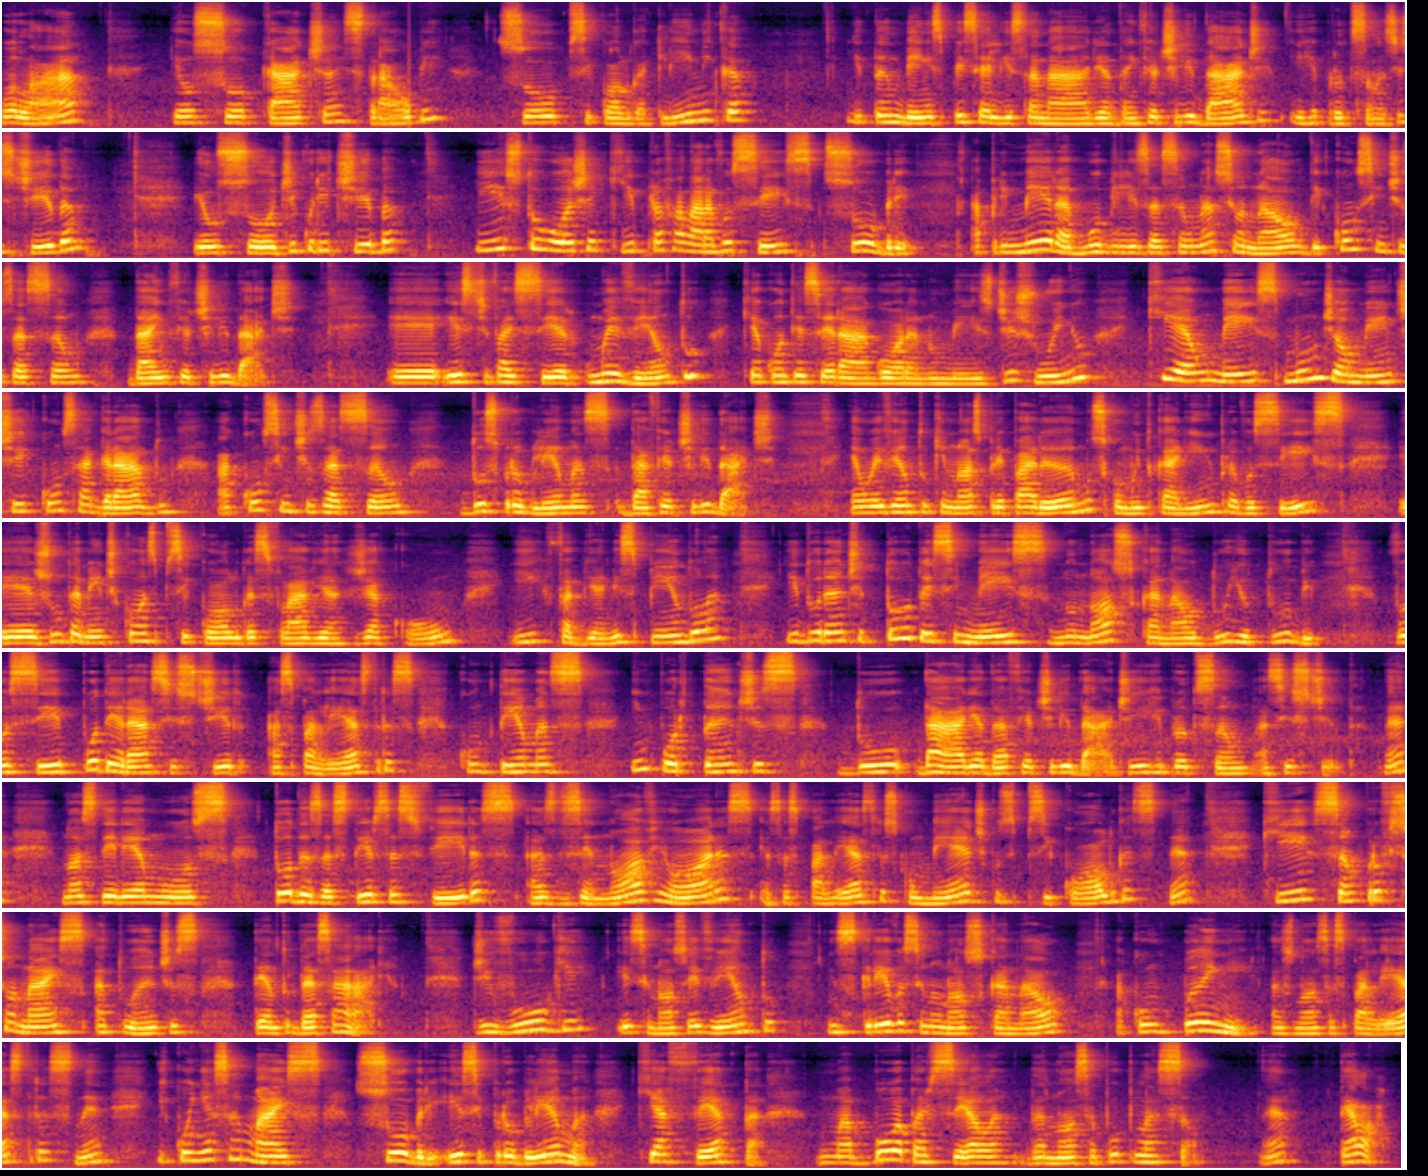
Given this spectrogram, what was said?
Olá, eu sou Kátia Straub, sou psicóloga clínica e também especialista na área da infertilidade e reprodução assistida. Eu sou de Curitiba e estou hoje aqui para falar a vocês sobre a primeira mobilização nacional de conscientização da infertilidade. É, este vai ser um evento que acontecerá agora no mês de junho que é um mês mundialmente consagrado à conscientização dos problemas da fertilidade. É um evento que nós preparamos com muito carinho para vocês, é, juntamente com as psicólogas Flávia Giacom e Fabiana Espíndola. E durante todo esse mês, no nosso canal do YouTube, você poderá assistir às palestras com temas importantes do, da área da fertilidade e reprodução assistida. Né? Nós teremos todas as terças-feiras, às 19 horas, essas palestras com médicos e psicólogas, né, que são profissionais atuantes dentro dessa área. Divulgue esse nosso evento, inscreva-se no nosso canal, acompanhe as nossas palestras né, e conheça mais sobre esse problema que afeta uma boa parcela da nossa população. Né? Até lá!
